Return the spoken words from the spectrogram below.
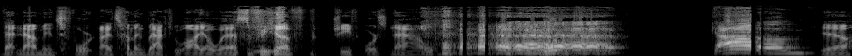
that now means Fortnite's coming back to iOS via GeForce Now. yep. Got him. Yeah.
